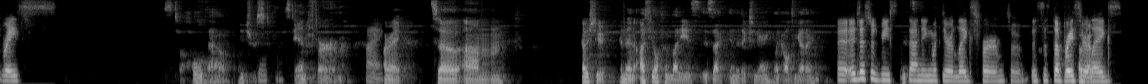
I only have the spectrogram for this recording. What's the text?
brace. It's to hold out. Interesting. Stand firm. All right. All right. So, um, oh shoot. And then osteopen buddy is, is that in the dictionary, like all together? Uh, it just would be standing it's... with your legs firm. So it's just to brace okay. your legs.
